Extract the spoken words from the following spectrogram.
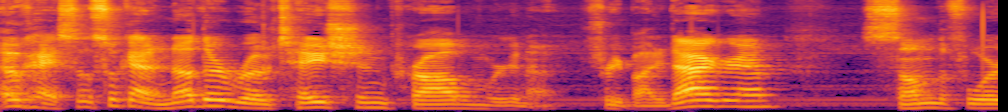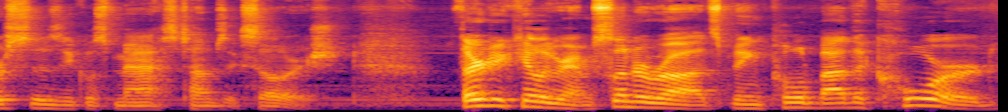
Okay, so let's look at another rotation problem. We're going to free body diagram. Sum the forces equals mass times acceleration. 30 kilogram slender rods being pulled by the cord.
